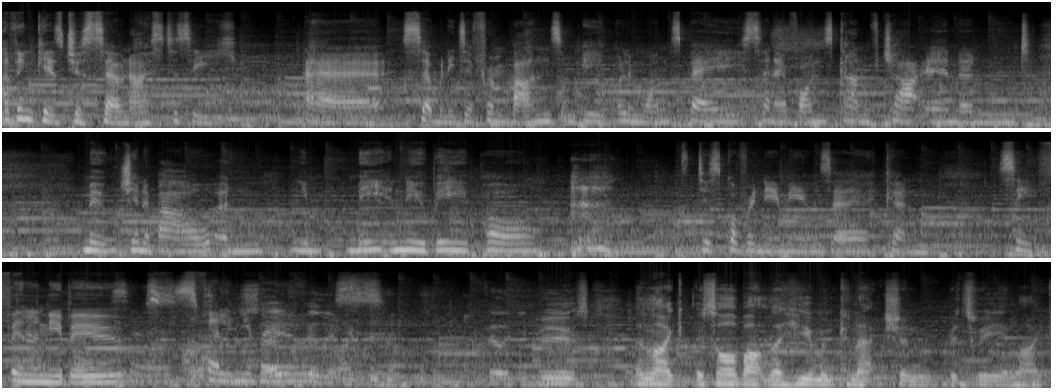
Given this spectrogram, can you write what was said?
I think it's just so nice to see uh, so many different bands and people in one space, and everyone's kind of chatting and mooching about, and meeting new people, discovering new music, and seeing Filling your faces, boots. filling your boots. Filling your boots. And like it's all about the human connection between like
